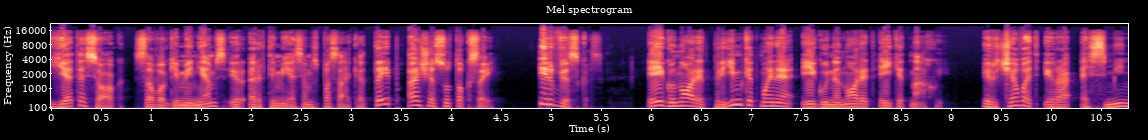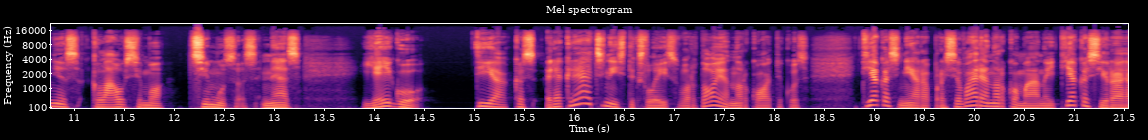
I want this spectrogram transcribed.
Jie tiesiog savo giminėms ir artimiesiems pasakė, taip, aš esu toksai. Ir viskas. Jeigu norit, priimkite mane, jeigu nenorit, eikit nahui. Ir čia vat yra esminis klausimo cimusas, nes jeigu tie, kas rekreaciniais tikslais vartoja narkotikus, tie, kas nėra prasivarę narkomanai, tie, kas yra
